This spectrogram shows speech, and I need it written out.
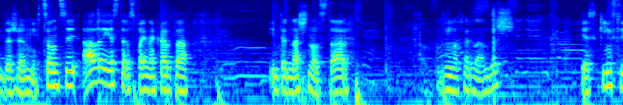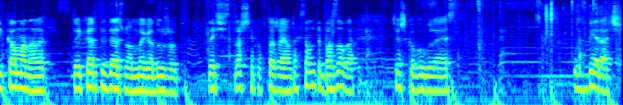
Uderzyłem niechcący, ale jest teraz fajna karta. International Star. Bruno Fernandes. Jest Kingsley Coman, ale tej karty też mam mega dużo. Tutaj się strasznie powtarzają. Tak samo te bazowe. Ciężko w ogóle jest uzbierać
